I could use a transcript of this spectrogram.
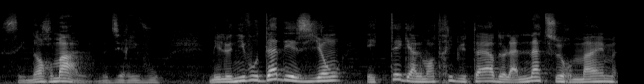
C'est normal, me direz-vous, mais le niveau d'adhésion est également tributaire de la nature même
